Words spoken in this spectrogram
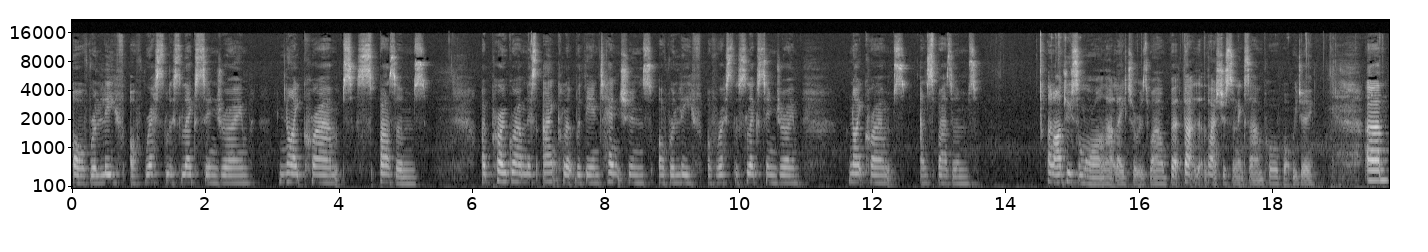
of relief of restless leg syndrome, night cramps, spasms. I program this anklet with the intentions of relief of restless leg syndrome, night cramps and spasms. And I'll do some more on that later as well, but that that's just an example of what we do. Um,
